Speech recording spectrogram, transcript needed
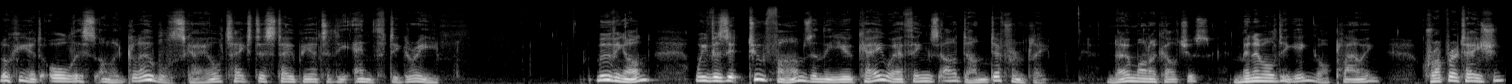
Looking at all this on a global scale takes dystopia to the nth degree. Moving on, we visit two farms in the UK where things are done differently. No monocultures, minimal digging or ploughing, crop rotation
